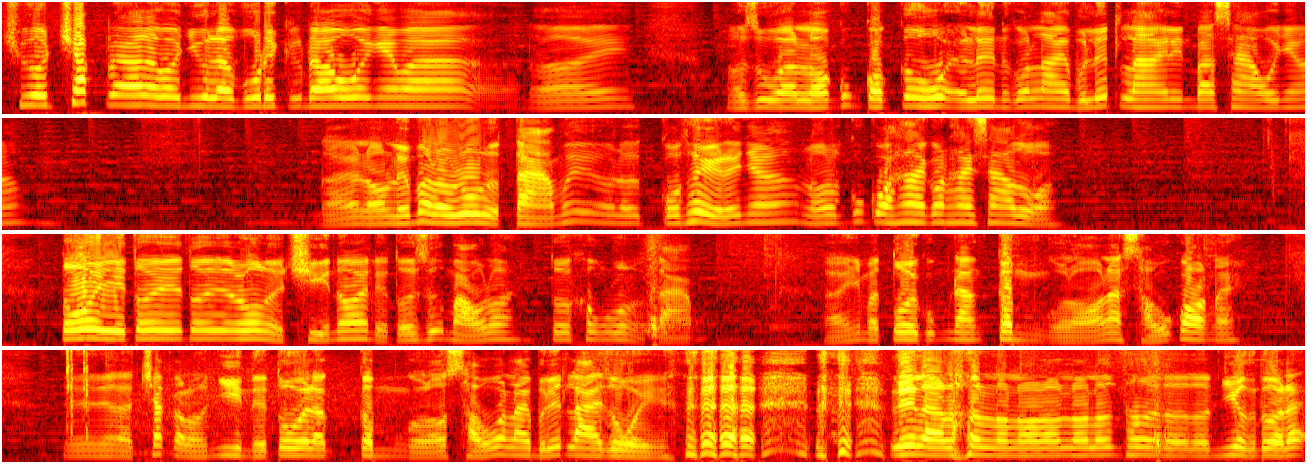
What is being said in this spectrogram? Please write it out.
Chưa chắc đã là coi như là vô địch được đâu anh em ạ. À. đấy mặc dù là nó cũng có cơ hội lên được con live blade line lên 3 sao thôi nhá đấy nó nếu mà nó roll được 8 ấy có thể đấy nhá. Nó cũng có hai con hai sao rồi. Tôi thì tôi tôi roll ở 9 thôi để tôi giữ máu thôi. Tôi không roll ở 8 đấy nhưng mà tôi cũng đang cầm của nó là 6 con đây. Nên là chắc là nó nhìn thấy tôi là cầm của nó 6 con line blade rồi. Nên là nó nó nó nó, nó, thôi nó, nó nhường tôi đấy.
